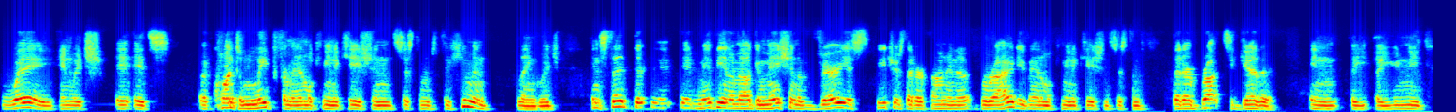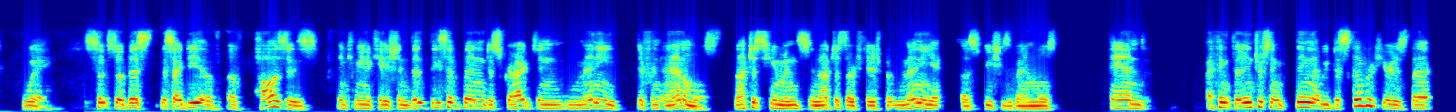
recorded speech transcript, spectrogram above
way in which it's a quantum leap from animal communication systems to human language. Instead, it may be an amalgamation of various features that are found in a variety of animal communication systems that are brought together in a, a unique way. So, so this this idea of, of pauses in communication, th- these have been described in many different animals, not just humans and not just our fish, but many uh, species of animals. And I think the interesting thing that we discovered here is that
